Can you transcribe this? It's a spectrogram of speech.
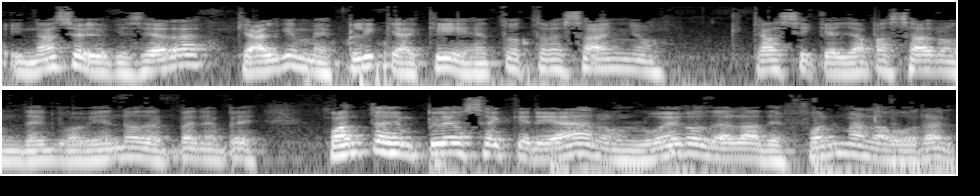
Ignacio, yo quisiera que alguien me explique aquí, en estos tres años casi que ya pasaron del gobierno del PNP, cuántos empleos se crearon luego de la deforma laboral.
